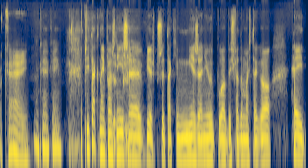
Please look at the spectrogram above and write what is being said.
Okej. Okej, okej. Czyli tak najważniejsze, wiesz, przy takim mierzeniu byłaby świadomość tego, hej,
